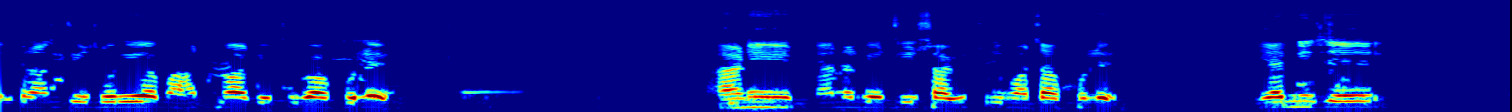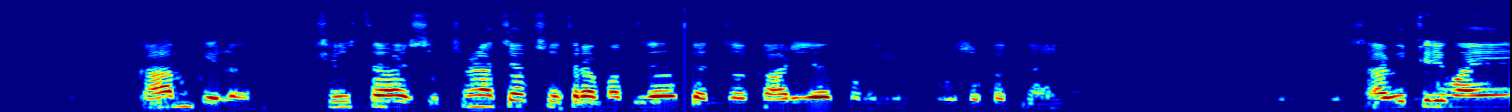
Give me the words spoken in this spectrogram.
क्रांतीसूर्य महात्मा ज्योतिबा फुले आणि ज्ञानज्योती सावित्री माता फुले यांनी जे काम केलं विशेषतः शिक्षणाच्या क्षेत्रामधलं त्यांचं कार्य कोणी करू शकत नाही. सावित्रीमाई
